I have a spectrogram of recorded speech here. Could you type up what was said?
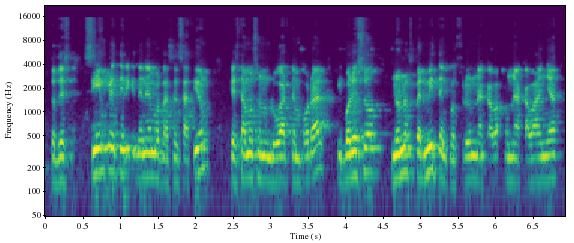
Entonces, siempre tiene que tener la sensación que estamos en un lugar temporal y por eso no nos permiten construir una, una cabaña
